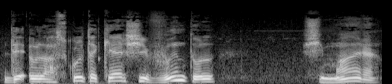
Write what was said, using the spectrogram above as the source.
De îl ascultă chiar și vântul și marea.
